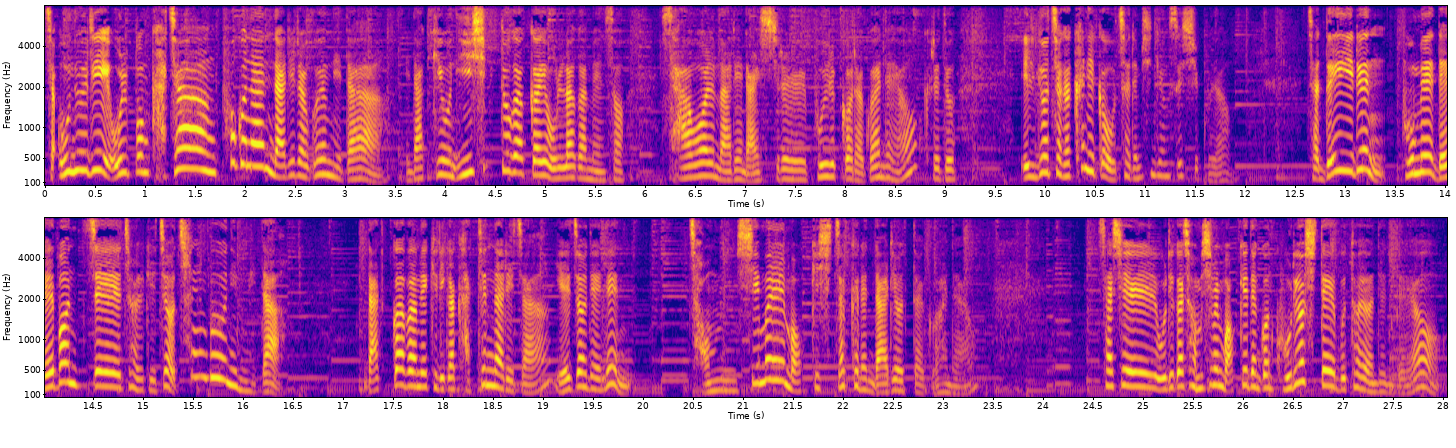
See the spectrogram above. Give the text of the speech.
자, 오늘이 올봄 가장 포근한 날이라고 합니다. 낮 기온 20도 가까이 올라가면서 4월 말에 날씨를 보일 거라고 하네요. 그래도 일교차가 크니까 옷차림 신경 쓰시고요. 자, 내일은 봄의 네 번째 절기죠. 춘분입니다. 낮과 밤의 길이가 같은 날이자 예전에는 점심을 먹기 시작하는 날이었다고 하나요? 사실 우리가 점심을 먹게 된 건 고려 시대부터였는데요.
